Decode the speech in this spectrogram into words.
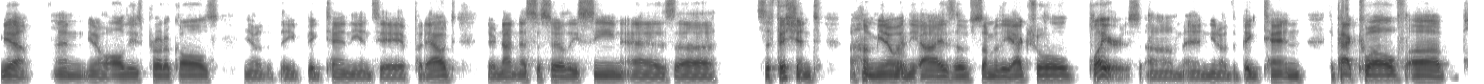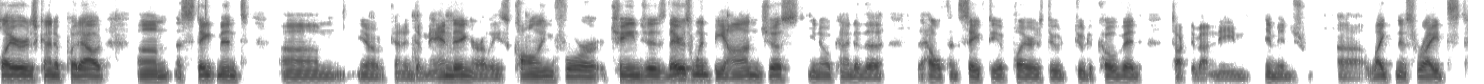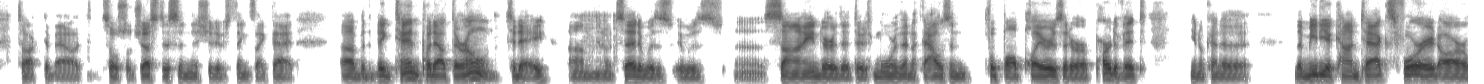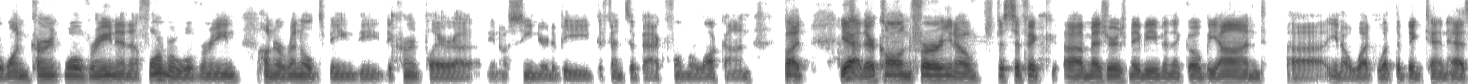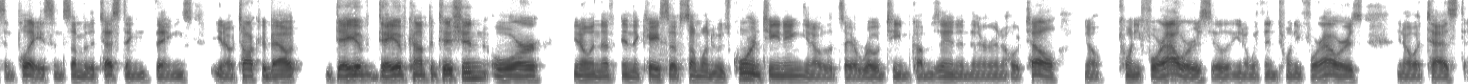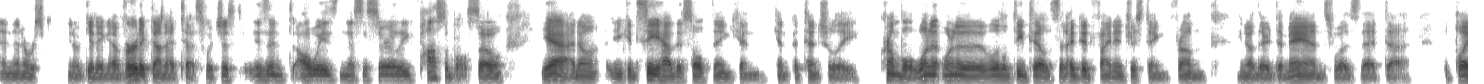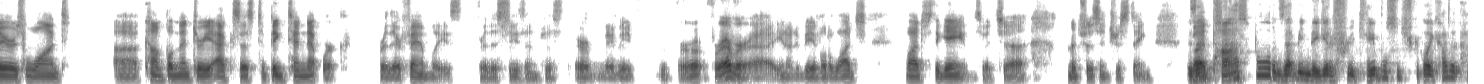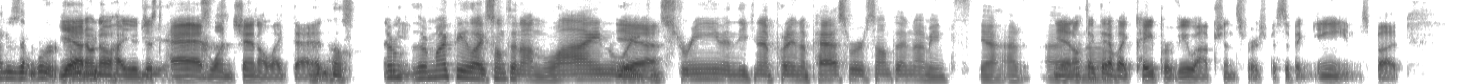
Yeah, and you know all these protocols, you know, that the Big Ten, the NCAA have put out, they're not necessarily seen as uh, sufficient, um, you know, right. in the eyes of some of the actual players. Um, and you know, the Big Ten, the Pac-12 uh, players kind of put out um, a statement um, you know, kind of demanding or at least calling for changes. Theirs went beyond just, you know, kind of the the health and safety of players due due to COVID. Talked about name, image, uh, likeness rights. Talked about social justice initiatives, things like that. Uh, but the Big Ten put out their own today. Um, you know, it said it was it was uh, signed or that there's more than a thousand football players that are a part of it. You know, kind of the media contacts for it are one current Wolverine and a former Wolverine, Hunter Reynolds being the the current player, uh, you know, senior to be defensive back, former walk on. But yeah, they're calling for you know specific uh, measures, maybe even that go beyond uh, you know what what the Big Ten has in place. And some of the testing things, you know, talked about day of day of competition or you know in the in the case of someone who's quarantining you know let's say a road team comes in and they're in a hotel you know 24 hours uh, you know within 24 hours you know a test and then a, you know getting a verdict on that test which just isn't always necessarily possible. So yeah i don't you can see how this whole thing can can potentially crumble. One of one of the little details that i did find interesting from you know their demands was that uh, the players want uh, complimentary access to big ten network for their families for this season, just or maybe for, forever. Uh, you know, to be able to watch watch the games, which uh, which was interesting. Is but, that uh possible? Does that mean they get a free cable subscription? Like, how, do, how does that work? Yeah, how I don't know how you just add one channel like that. There, mean, there might be like something online where yeah. you can stream and you can put in a password or something. I mean, yeah, I, I yeah, I don't know. think they have like pay per view options for specific games, but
